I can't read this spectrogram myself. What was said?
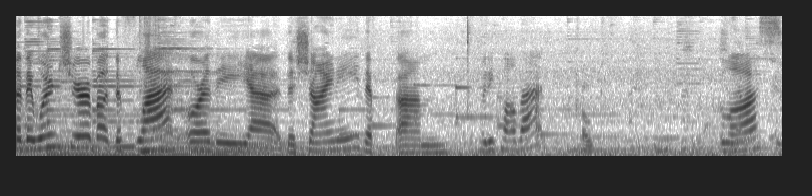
So they weren't sure about the flat or the uh, the shiny, the um, what do you call that? Coat. Gloss.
